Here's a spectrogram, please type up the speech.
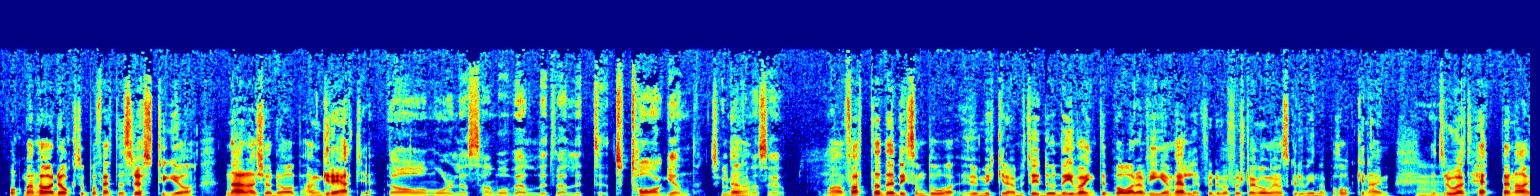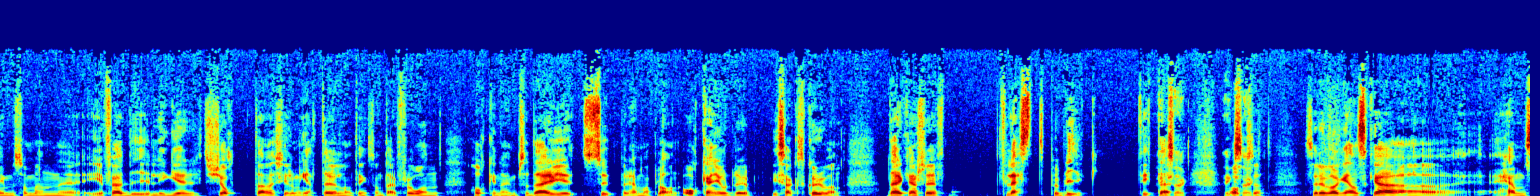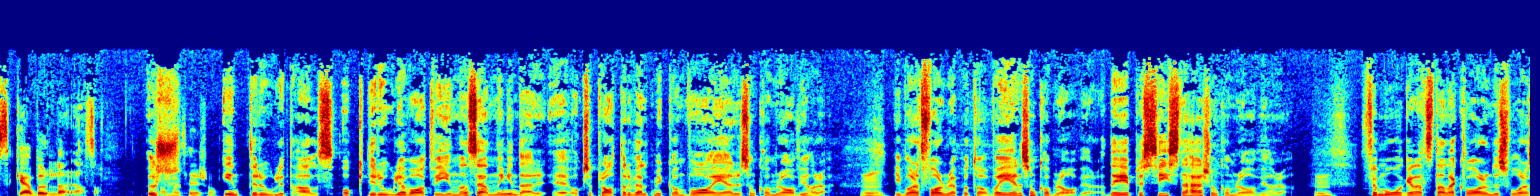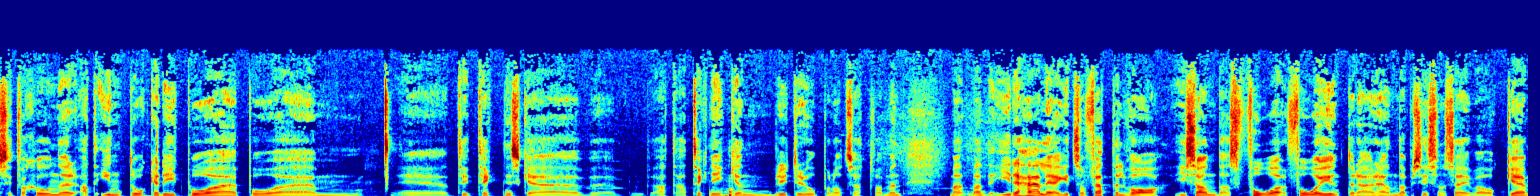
Och man hörde också på Vettels röst tycker jag när han körde av. Han grät ju. Ja, more or less. Han var väldigt, väldigt tagen skulle man Ja. kunna säga. Och han fattade liksom då hur mycket det här betydde. Och det var inte bara VM heller, för det var första gången han skulle vinna på Hockenheim. Jag tror att Heppenheim som han eh, är född i ligger 28 kilometer eller någonting sånt där från Hockenheim. Så där är ju superhemmaplan. Och han gjorde det i saxkurvan, där kanske flest publik tittar Exakt. Exakt. också. Så det var ganska eh, hemska bullar alltså. Usch, inte roligt alls. Och det roliga var att vi innan sändningen där eh, också pratade väldigt mycket om vad är det som kommer att avgöra. I vårt formreportage. Vad är det som kommer att avgöra? Det är precis det här som kommer att avgöra. Förmågan att stanna kvar under svåra situationer, att inte åka dit på, på ehm, eh, Eh, te- tekniska, eh, att, att tekniken bryter ihop på något sätt. Va? Men man, man, i det här läget som Fettel var i söndags får, får ju inte det här hända, precis som du säger. Va? Och, eh,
